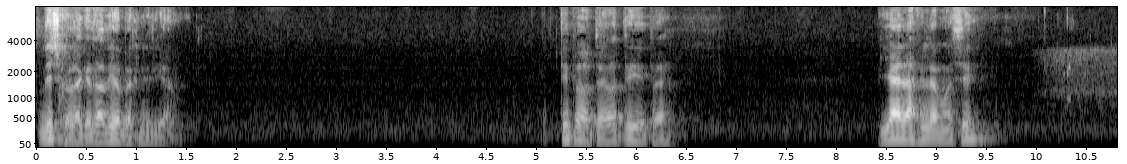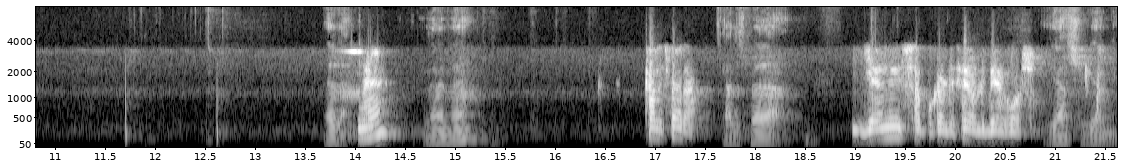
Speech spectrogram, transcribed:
Δύσκολα και τα δύο παιχνίδια. Τι είπε ο Τεό, τι είπε; Γεια, έλα, φίλε μου, εσύ. Έλα. Ναι, Ναι, ναι. καλησπέρα. Καλησπέρα. Γιάννης από Καλυθέα Ολυμπιακός. Γεια σου, Γιάννη.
